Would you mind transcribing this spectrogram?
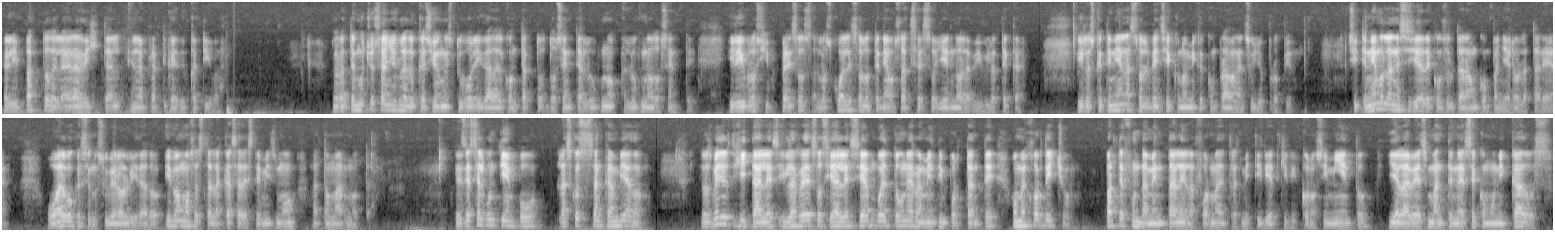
El impacto de la era digital en la práctica educativa. Durante muchos años la educación estuvo ligada al contacto docente-alumno, alumno-docente, y libros impresos a los cuales solo teníamos acceso yendo a la biblioteca, y los que tenían la solvencia económica compraban el suyo propio. Si teníamos la necesidad de consultar a un compañero la tarea, o algo que se nos hubiera olvidado, íbamos hasta la casa de este mismo a tomar nota. Desde hace algún tiempo, las cosas han cambiado. Los medios digitales y las redes sociales se han vuelto una herramienta importante, o mejor dicho, parte fundamental en la forma de transmitir y adquirir conocimiento y a la vez mantenerse comunicados.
